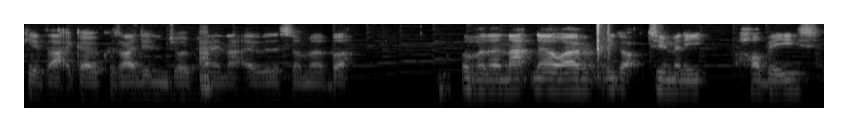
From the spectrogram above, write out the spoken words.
give that a go because I did enjoy playing that over the summer. But other than that, no, I haven't really got too many hobbies.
